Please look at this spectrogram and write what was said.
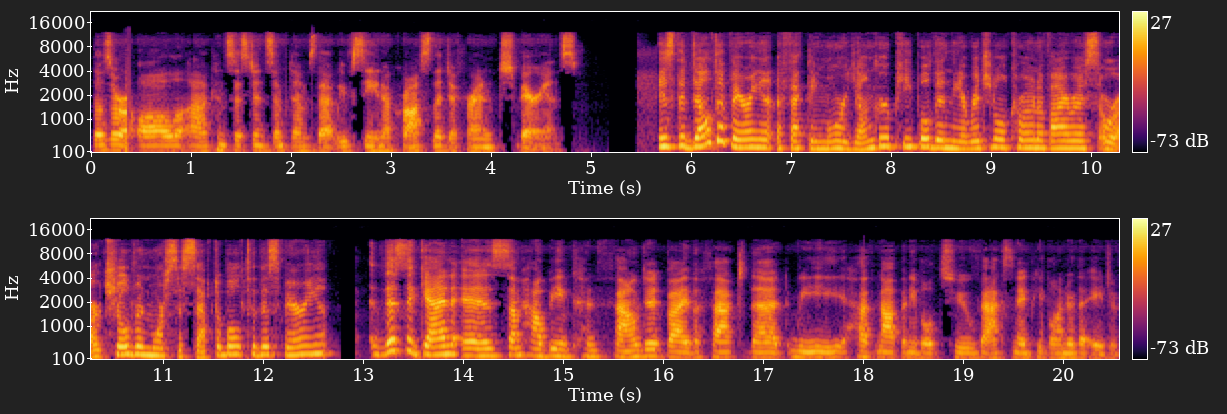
Those are all uh, consistent symptoms that we've seen across the different variants. Is the Delta variant affecting more younger people than the original coronavirus, or are children more susceptible to this variant? This again is somehow being confounded by the fact that we have not been able to vaccinate people under the age of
